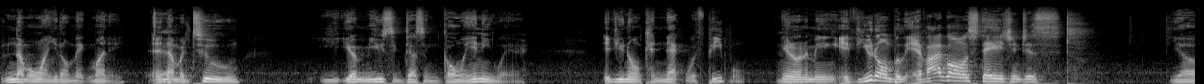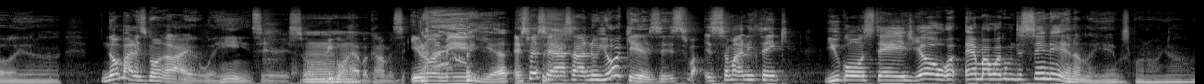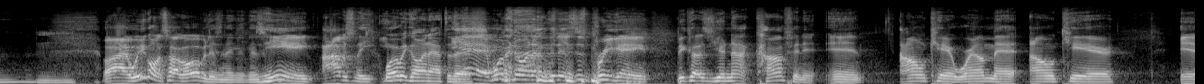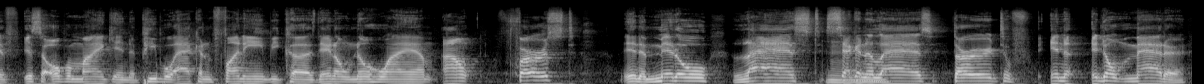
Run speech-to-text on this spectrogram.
number one, you don't make money, and Yeah. number two, your music doesn't go anywhere if you don't connect with people. You know what I mean? If you don't believe, if I go on stage and just yo, you know. Nobody's going. All right, well, he ain't serious, so we gonna have a conversation. You know what I mean? Yeah. Especially that's how New York is. Is is somebody think you go on stage, yo, what, everybody welcome to Cindy, and I'm like, yeah, what's going on, y'all? Mm-hmm. All right, we gonna talk over this nigga because he ain't obviously. Where are we going after this? Yeah, what we doing after this? This is pregame because you're not confident, and I don't care where I'm at. I don't care if it's an open mic and the people acting funny because they don't know who I am. I don't first, in the middle, last, second Mm. to last, third to in. The, it don't matter.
